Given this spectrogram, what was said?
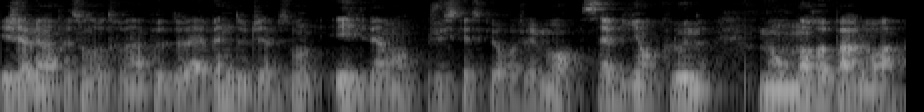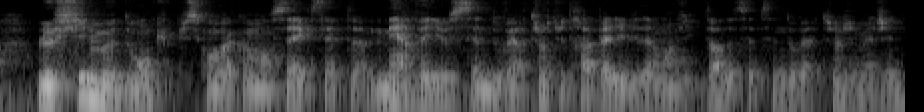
Et j'avais l'impression de retrouver un peu de la veine de James Bond évidemment jusqu'à ce que Roger Moore s'habille en clown. Mais on en reparlera. Le film donc puisqu'on va commencer avec cette merveilleuse scène d'ouverture. Tu te rappelles évidemment Victor de cette scène d'ouverture j'imagine?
